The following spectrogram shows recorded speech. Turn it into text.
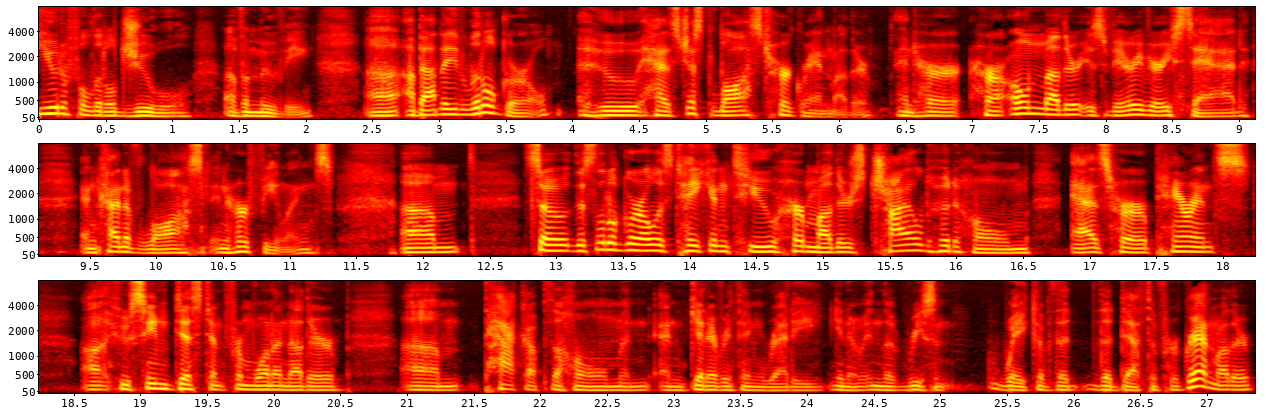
beautiful little jewel of a movie uh, about a little girl who has just lost her grandmother, and her her own mother is very very sad and kind of lost in her feelings. Um, so this little girl is taken to her mother's childhood home as her parents, uh, who seem distant from one another, um, pack up the home and and get everything ready. You know, in the recent wake of the the death of her grandmother.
